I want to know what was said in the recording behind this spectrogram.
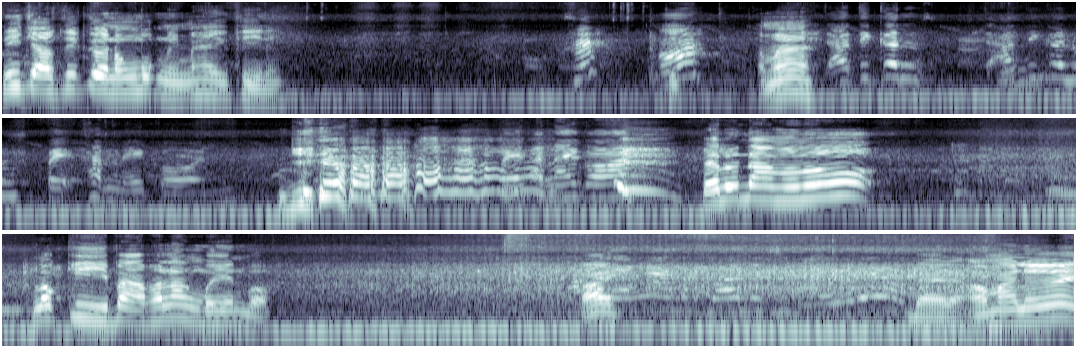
นี่จะเอาสติ๊กเกอร์น้องมุกนี่มาให้อีกทีหนึงฮะ อ๋อเอามาจะเอาติ๊กเกอร์จะเอาติ๊กเกอร์ดูเปะคันไหนก่อนเยี่ยเปะคันไหนก่อนไปรถดำแล้วเนาะล็อกกี้ป่าพลังบ่เห็นบ่ไปแรงงานมันร้อนจะฉายเลยได้เลยเอามาเลย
